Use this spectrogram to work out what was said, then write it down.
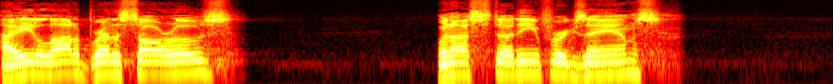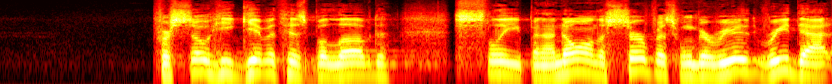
I ate a lot of bread of sorrows when I was studying for exams. For so he giveth his beloved sleep. And I know on the surface, when we read that,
